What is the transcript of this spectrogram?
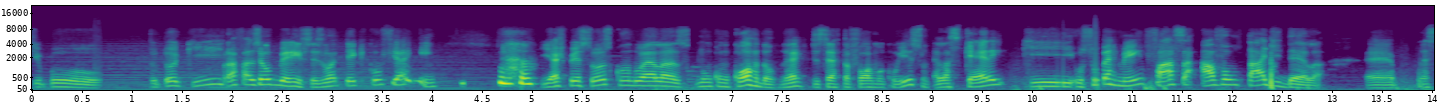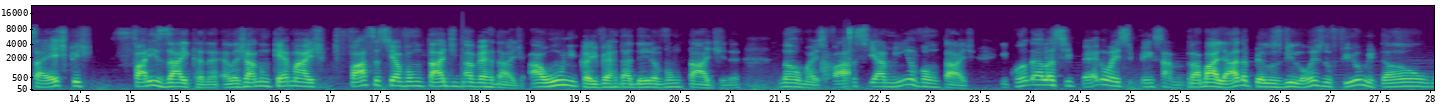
Tipo, eu tô aqui para fazer o bem, vocês vão ter que confiar em mim. e as pessoas, quando elas não concordam, né, de certa forma com isso, elas querem que o Superman faça a vontade dela é, nessa ética farisaica, né? Ela já não quer mais faça-se a vontade da verdade, a única e verdadeira vontade, né? Não, mas faça-se a minha vontade. E quando elas se pegam a esse pensamento, trabalhada pelos vilões do filme, então,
